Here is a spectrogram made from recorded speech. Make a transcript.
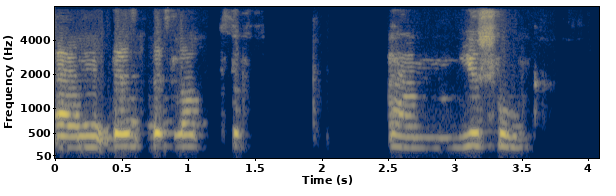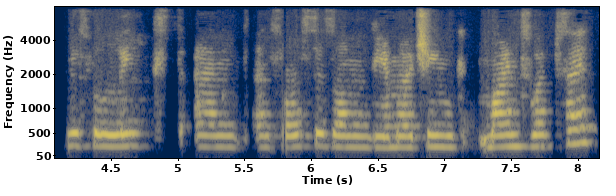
Um, there's, there's lots of um, useful useful links and, and sources on the Emerging Minds website.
